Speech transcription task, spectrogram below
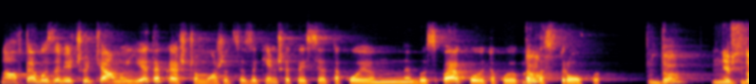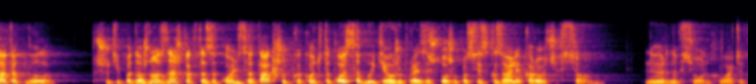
ну, а в тебе за відчуттями є таке, що може це закінчитися такою небезпекою, такою Да. катастрофою? Да, у меня всегда так было. Что типа должно, знаешь, как-то закончиться так, чтобы какое-то такое событие уже произошло, чтобы все сказали, короче, все. Наверное, все, хватит.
